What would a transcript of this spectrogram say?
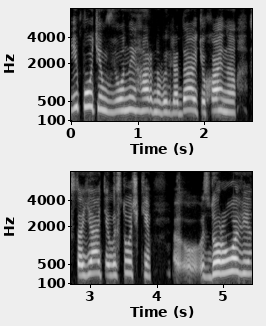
і потім вони гарно виглядають, охайно стоять, листочки е, здорові.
